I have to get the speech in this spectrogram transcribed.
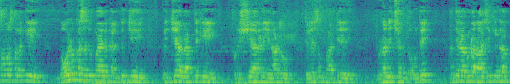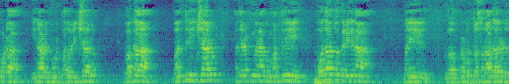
సంస్థలకి మౌలిక సదుపాయాలు కల్పించి విద్యా వ్యాప్తికి కృషి చేయాలని ఈనాడు తెలుగుదేశం పార్టీ దృఢ నిశ్చయంతో ఉంది. అంతేకాకుండా రాజకీయంగా కూడా ఈనాడు మూడు పదవులు ఇచ్చారు. ఒక మంత్రి ఇచ్చారు. అదే రకంగా నాకు మంత్రి హోదాతో కలిగిన మరి ప్రభుత్వ సలహాదారుడు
